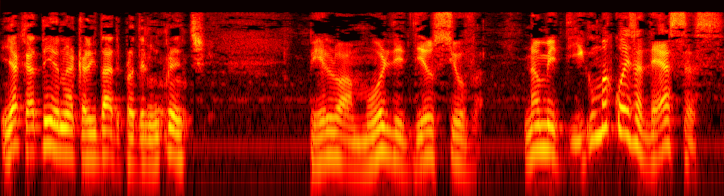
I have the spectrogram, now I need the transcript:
E a cadeia não é caridade para delinquente? Pelo amor de Deus, Silva, não me diga uma coisa dessas.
